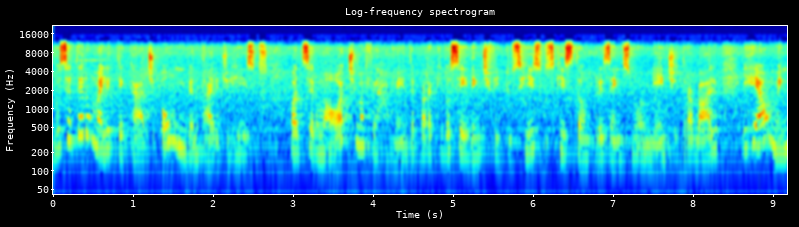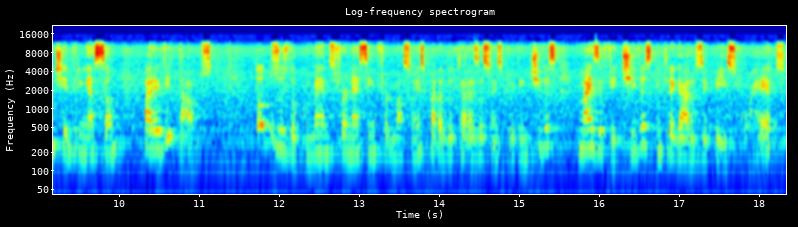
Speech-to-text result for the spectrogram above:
Você ter uma LTCAD ou um inventário de riscos pode ser uma ótima ferramenta para que você identifique os riscos que estão presentes no ambiente de trabalho e realmente entre em ação para evitá-los. Todos os documentos fornecem informações para adotar as ações preventivas mais efetivas, entregar os EPIs corretos,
